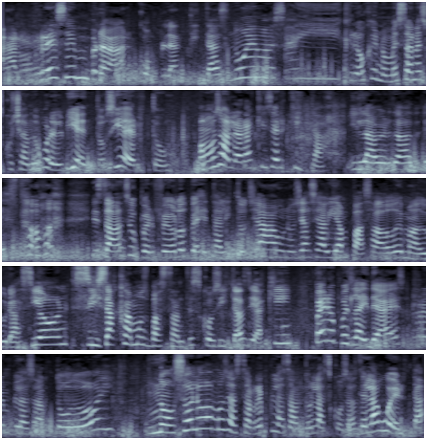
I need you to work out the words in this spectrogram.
a resembrar con plantitas nuevas. Ay, creo que no me están escuchando por el viento, ¿cierto? Vamos a hablar aquí cerquita. Y la verdad estaba, estaban súper feos los vegetalitos ya, unos ya se habían pasado de maduración. Sí sacamos bastantes cositas de aquí, pero pues la idea es reemplazar todo hoy. No solo vamos a estar reemplazando las cosas de la huerta,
